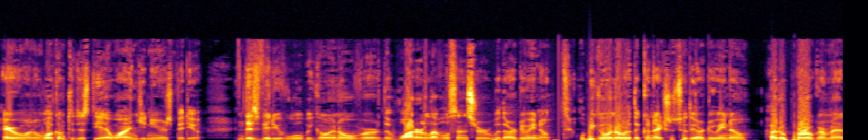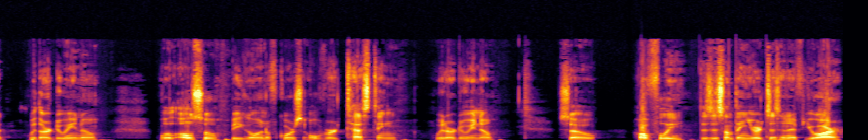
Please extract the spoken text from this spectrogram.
Hey everyone and welcome to this DIY Engineers video. In this video we'll be going over the water level sensor with Arduino. We'll be going over the connections to the Arduino, how to program it with Arduino. We'll also be going of course over testing with Arduino. So hopefully this is something you're interested in. If you are,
